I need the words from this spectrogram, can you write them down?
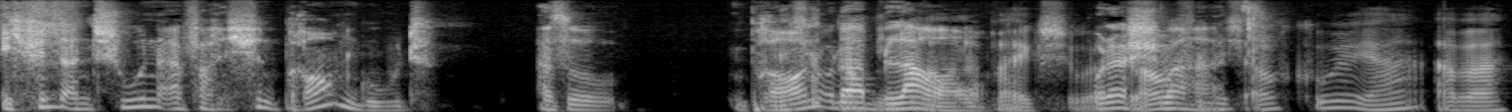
Ich finde an Schuhen einfach, ich finde braun gut. Also braun oder blau. Oder blau schwarz. finde ich auch cool, ja, aber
